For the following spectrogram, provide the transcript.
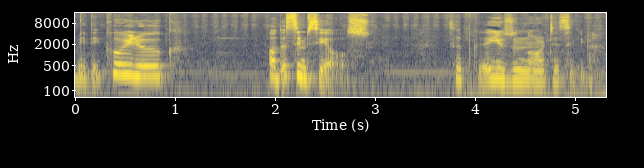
Ve de kuyruk. O da simsiyah olsun. Tıpkı yüzünün ortası gibi.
